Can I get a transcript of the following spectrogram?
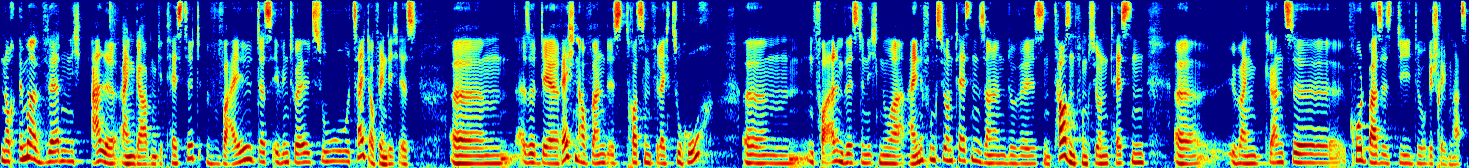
noch immer werden nicht alle Eingaben getestet, weil das eventuell zu zeitaufwendig ist. Ähm, also der Rechenaufwand ist trotzdem vielleicht zu hoch. Ähm, vor allem willst du nicht nur eine Funktion testen, sondern du willst tausend Funktionen testen äh, über eine ganze Codebasis, die du geschrieben hast.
